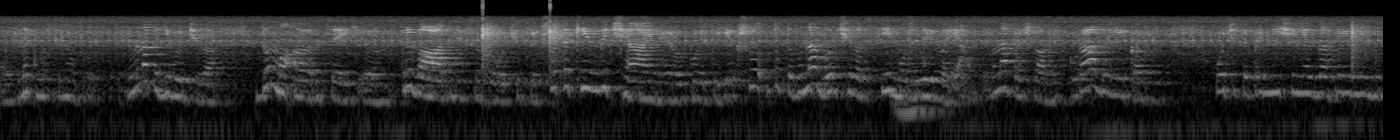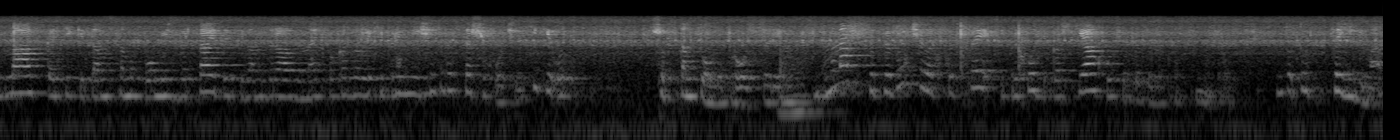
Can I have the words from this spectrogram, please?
е, в некомерційному просторі. І вона тоді вивчила дома, е, цей е, приватний садочок, якщо такий звичайний робити, якщо, тобто вона вивчила всі можливі варіанти. Вона прийшла в міську раду, їй кажуть, хочете приміщення за гривню, будь ласка, тільки там в самопоміч звертайтеся, вам зразу навіть показали, які приміщення, тобто все, що хочете. Тільки от щоб в тамтому просторі. Вона все це вивчила, це все, і приходить і каже, я хочу бути в комерційному просторі. Ну, тобто це її має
